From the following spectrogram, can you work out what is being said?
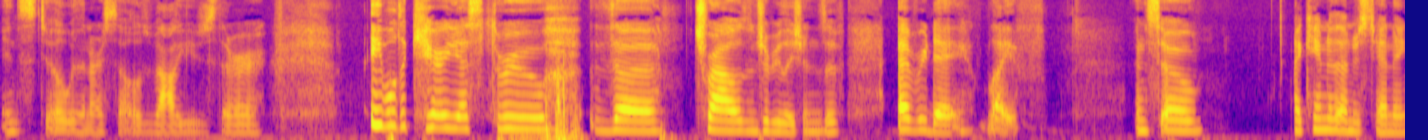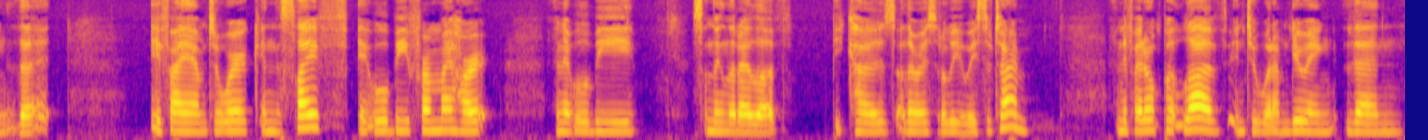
instill within ourselves values that are able to carry us through the trials and tribulations of everyday life. And so, I came to the understanding that if I am to work in this life, it will be from my heart and it will be something that I love because otherwise it'll be a waste of time. And if I don't put love into what I'm doing, then,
